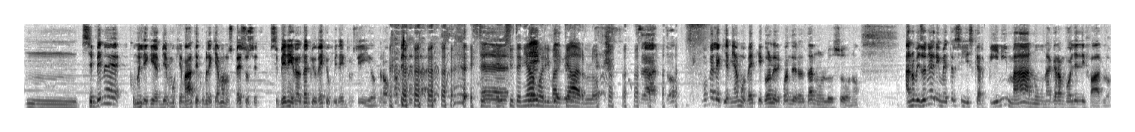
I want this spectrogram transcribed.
mh, sebbene come le abbiamo chiamate, come le chiamano spesso, se, sebbene in realtà il più vecchio qui dentro sia io, però vabbè, e, eh, ci teniamo a rimarcarlo. esatto, come le chiamiamo vecchie gol quando in realtà non lo sono, hanno bisogno di rimettersi gli scarpini, ma hanno una gran voglia di farlo.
